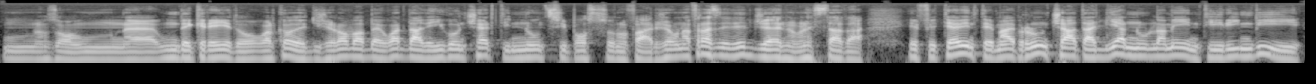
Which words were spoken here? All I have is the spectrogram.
un, so, un, un decreto o qualcosa che dice no vabbè guardate i concerti non si possono fare, cioè una frase del genere non è stata effettivamente mai pronunciata, gli annullamenti, i rinvii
